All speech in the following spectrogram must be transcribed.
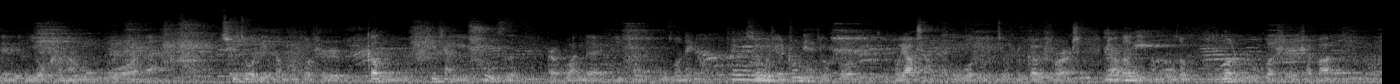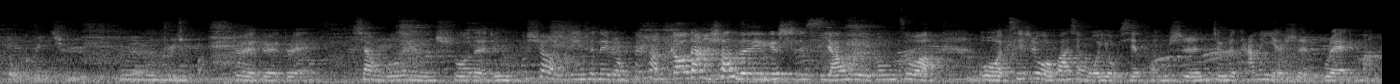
呃有可能我呃。去做的一份工作是更偏向于数字而关的一份工作内容，所以我觉得重点就是说不要想太多，就是 go for it，找到你一份工作，无论如何是什么，都可以去呃追求吧。对对对，像国伟们说的，就是不需要一定是那种非常高大上的一个实习啊或者工作。我其实我发现我有些同事，就是他们也是 grad 嘛。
